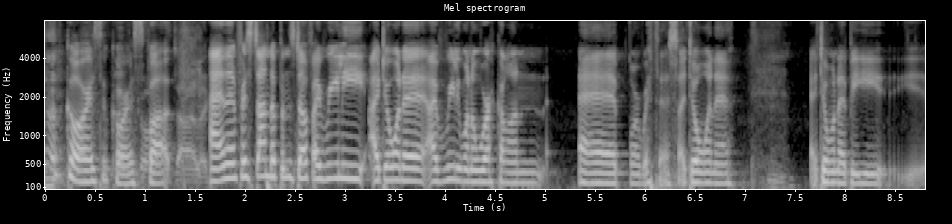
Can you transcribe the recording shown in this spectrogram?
of course, of course, but darling. and then for stand up and stuff, I really I don't want to I really want to work on uh, more with it. I don't want to. I don't want to be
